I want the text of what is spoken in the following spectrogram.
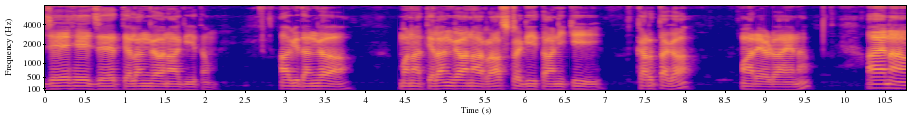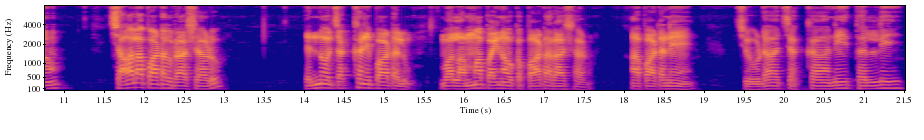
జయ హే జయ తెలంగాణ గీతం. ఆ విధంగా మన తెలంగాణ రాష్ట్ర గీతానికి కర్తగా మారాడు ఆయన. ఆయన చాలా పాటలు రాశాడు. ఎన్నో చక్కని పాటలు. వాళ్ళ అమ్మ పైన ఒక పాట రాశాడు. ఆ పాటనే చూడా చక్కని తల్లి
